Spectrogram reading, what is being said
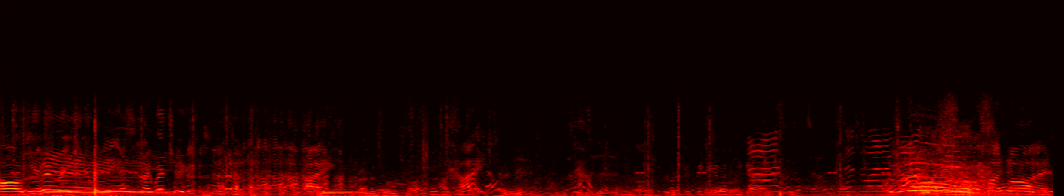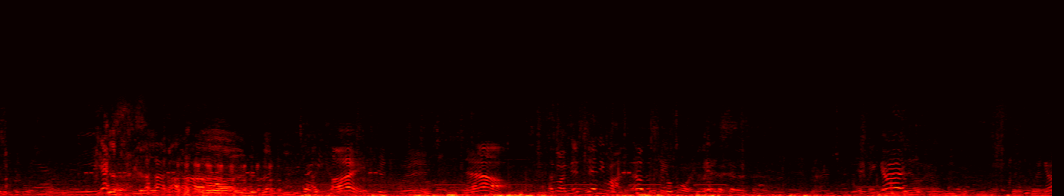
Oh, yes, Reese. You were here yesterday, weren't you? okay. Brandon, do you want to try? Okay. Hey, ready? Got a good video of you guys. Oh, high five. Yes. Alright, thank you. okay. Now, have I missed anyone? Oh, this little boy. Yes. Here we go. There we go.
